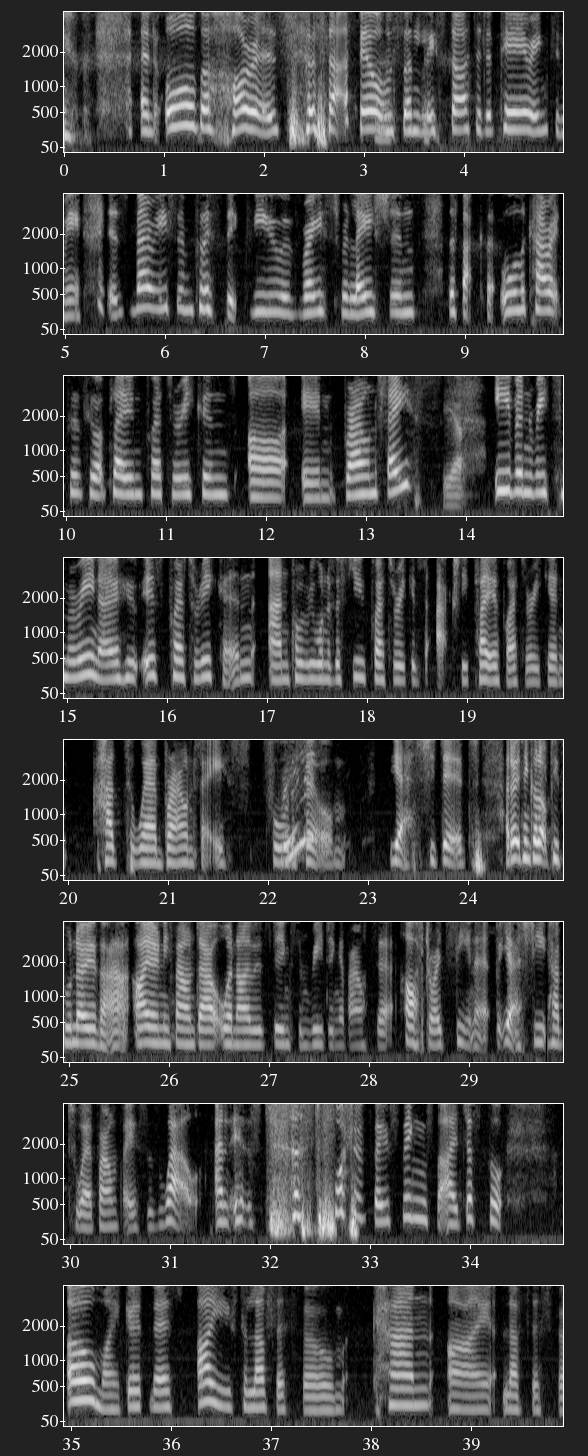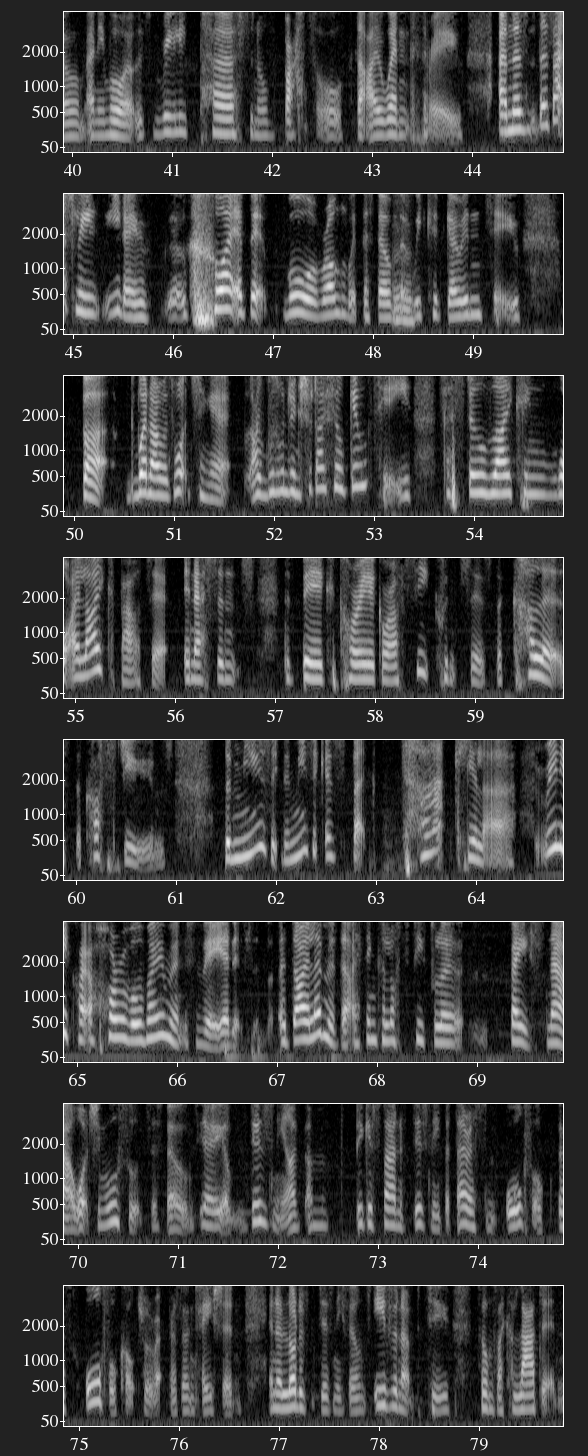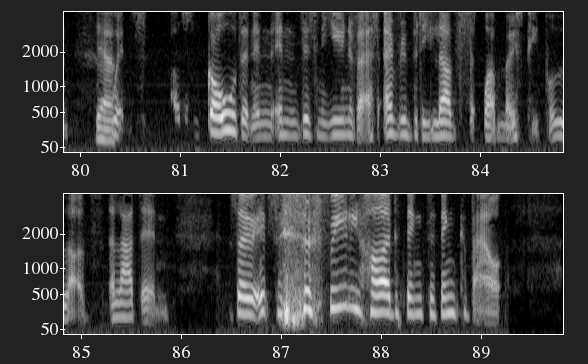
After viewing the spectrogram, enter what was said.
and all the horrors of that film suddenly started appearing to me. It's very simplistic view of race relations, the fact that all the characters who are playing Puerto Ricans are in brown face Yeah. even Rita Moreno, who is Puerto Rican and probably one of the few Puerto Ricans to actually play a Puerto Rican, had to wear brown face for Really? the film. Yes, she did. I don't think a lot of people know that. I only found out when I was doing some reading about it after I'd seen it. But yeah, she had to wear brown face as well. And it's just one of those things that I just thought, oh my goodness, I used to love this film. Can I love this film anymore? It was really personal battle that I went through, and there's there's actually you know quite a bit more wrong with the film mm. that we could go into. But when I was watching it, I was wondering, should I feel guilty for still liking what I like about it? In essence, the big choreographed sequences, the colours, the costumes, the music. The music is spectacular. Really quite a horrible moment for me. And it's a dilemma that I think a lot of people are face now watching all sorts of films. You know, Disney, I'm the biggest fan of Disney, but there is some awful, there's awful cultural representation in a lot of Disney films, even up to films like Aladdin, yeah. which are just golden in, in Disney universe. Everybody loves, well, most people love Aladdin. So it's a really hard thing to think about.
